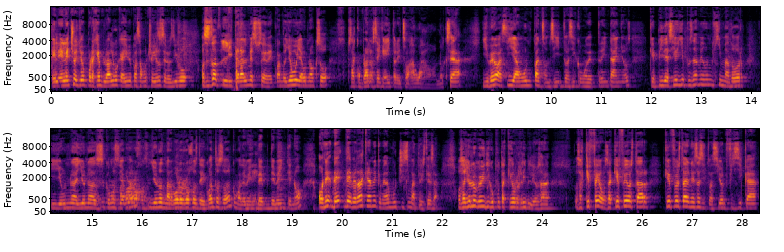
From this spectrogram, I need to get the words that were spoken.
El, el, hecho yo, por ejemplo, algo que a mí me pasa mucho y eso se los digo, o sea, esto literal me sucede. Cuando yo voy a un Oxxo, pues a comprar, no sé, Gatorade o agua o lo que sea, y veo así a un panzoncito así como de 30 años que pide así, oye, pues dame un gimador y, una, y unos, ¿cómo se llama? Y unos marboros rojos de, ¿cuántos son? Como de, de, de 20, ¿no? O de, de verdad, créanme que me da muchísima tristeza. O sea, yo lo veo y digo, puta, qué horrible, o sea... O sea, qué feo, o sea, qué feo estar, qué feo estar en esa situación física,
